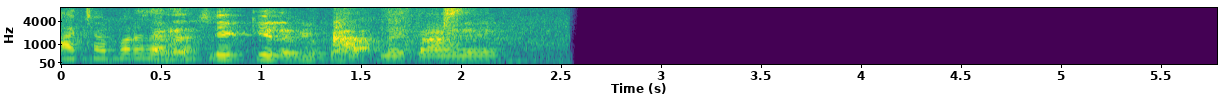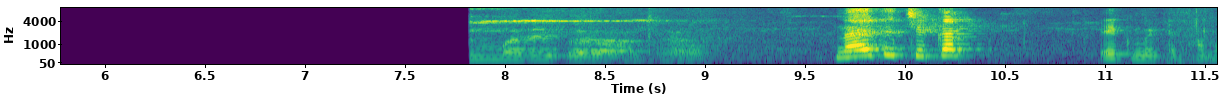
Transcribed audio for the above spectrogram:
अच्छा बरं झालं. चेक केलं मी. भात नाही काय नाही. नाही ते चिकन. एक मिनटं थांबा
